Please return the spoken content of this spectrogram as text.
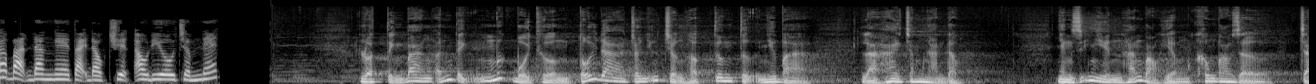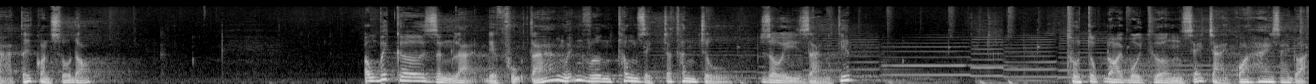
Các bạn đang nghe tại đọc chuyện audio.net Luật tỉnh bang ấn định mức bồi thường tối đa cho những trường hợp tương tự như bà là 200.000 đồng. Nhưng dĩ nhiên hãng bảo hiểm không bao giờ trả tới con số đó. Ông Baker dừng lại để phụ tá Nguyễn Vương thông dịch cho thân chủ rồi giảng tiếp. Thủ tục đòi bồi thường sẽ trải qua hai giai đoạn.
